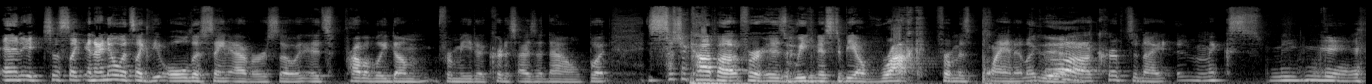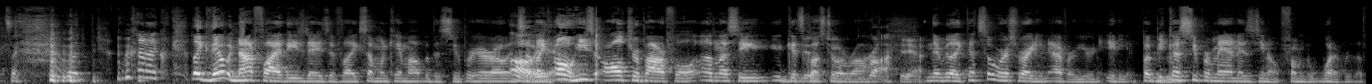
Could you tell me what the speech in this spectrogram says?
and it's just like, and I know it's like the oldest thing ever, so it's probably dumb for me to criticize it now, but it's such a cop out for his weakness to be a rock from his planet, like, Yeah. oh, kryptonite, it makes me. It's like, what, what kind of like that would not fly these days if like someone came out with a superhero and Oh, said like, yeah. oh, he's ultra powerful unless he gets close to a rock. Rock, yeah. And they'd be like, that's the worst writing ever. You're an idiot. But because Superman is, you know, from whatever the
